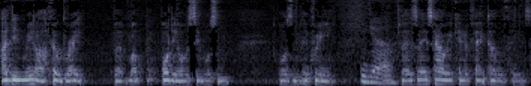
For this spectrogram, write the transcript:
I didn't realise I felt great, but my body obviously wasn't wasn't agreeing. Yeah. So it's, it's how it can affect other things.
